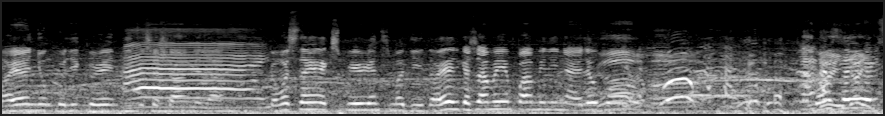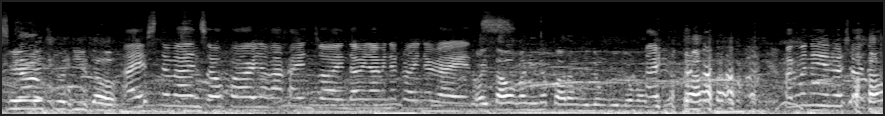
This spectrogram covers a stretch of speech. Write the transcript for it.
ayan yung kulig ko rin dito sa Shangri-La. Hi! Kamusta yung experience mo dito? Ayun, kasama yung family niya. Hello po! Kamusta yung experience mo dito? Ayos naman, so far, nakaka-enjoy. Ang dami namin na-try na rides. Kahit ako kanina parang hilong-hilo ka. Ay. Pag mo na yun masyadong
